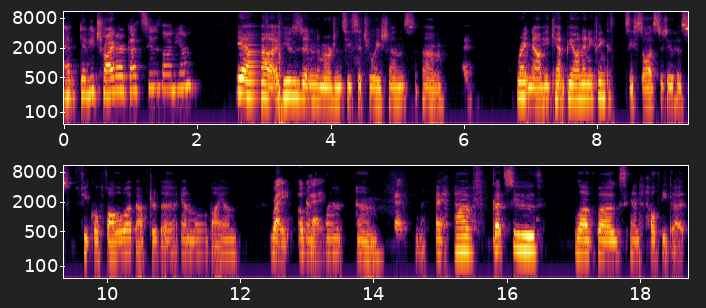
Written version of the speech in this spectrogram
have have you tried our gut soothe on him? Yeah, I've used it in emergency situations. Um, Okay. Right now, he can't be on anything because he still has to do his fecal follow up after the animal biome Right. Okay. Um, I have Gut Soothe, Love Bugs, and Healthy Gut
